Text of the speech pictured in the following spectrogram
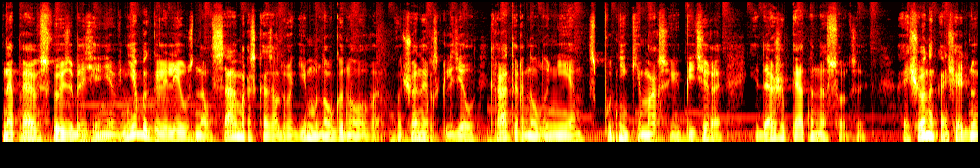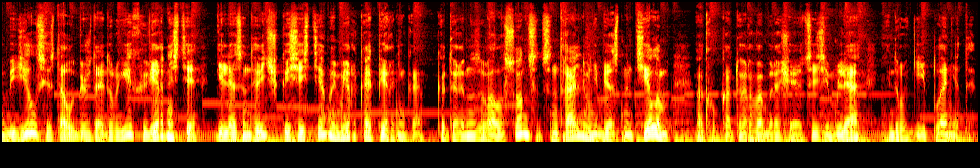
Направив свое изобретение в небо, Галилей узнал сам, рассказал другим много нового. Ученый разглядел кратеры на Луне, спутники Марса и Юпитера и даже пятна на Солнце. А еще он окончательно убедился и стал убеждать других в верности гелиоцентрической системы мира Коперника, которая называла Солнце центральным небесным телом, вокруг которого обращаются Земля и другие планеты.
